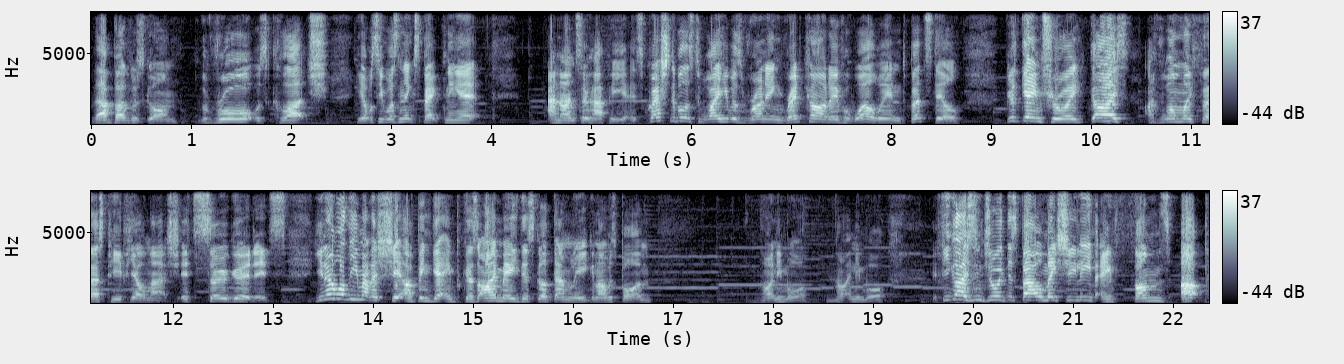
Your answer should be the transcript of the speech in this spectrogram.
that bug was gone. The Roar was clutch. He obviously wasn't expecting it. And I'm so happy. It's questionable as to why he was running red card over Whirlwind, but still. Good game, Troy. Guys, I've won my first PPL match. It's so good. It's, you know what the amount of shit I've been getting because I made this goddamn league and I was bottom. Not anymore. Not anymore. If you guys enjoyed this battle, make sure you leave a thumbs up.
